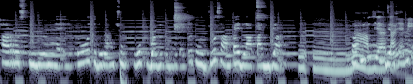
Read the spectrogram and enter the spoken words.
harus tidurnya itu tidur yang cukup bagi tubuh kita itu 7 sampai 8 jam. Tapi Nah ini biasanya biasanya- nih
